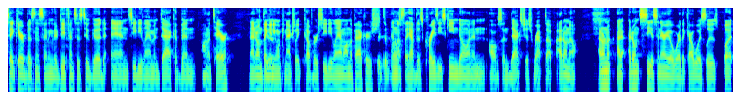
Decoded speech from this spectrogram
take care of business. I think their defense is too good, and CeeDee Lamb and Dak have been on a tear. And I don't think Yeah. anyone can actually cover CeeDee Lamb on the Packers unless they have this crazy scheme going, and all of a sudden Dak's just wrapped up. I don't know. I don't know. I, I don't see a scenario where the Cowboys lose, but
